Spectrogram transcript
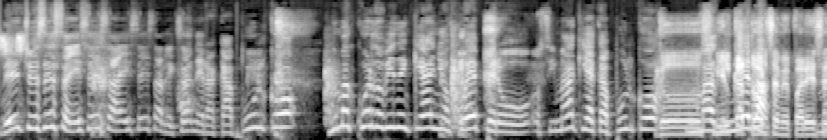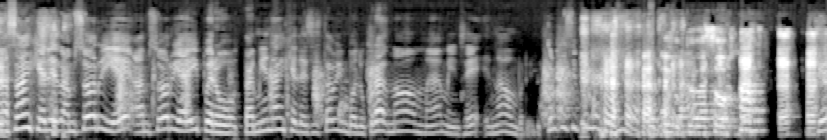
De hecho, es esa, es esa, es esa, Alexander. Acapulco, no me acuerdo bien en qué año fue, pero Osimaki, Acapulco, más 2014 Minerva, me parece. Más Ángeles, I'm sorry, eh, I'm sorry ahí, pero también Ángeles estaba involucrado. No mames, eh, no, hombre. Creo que sí 2014, Qué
